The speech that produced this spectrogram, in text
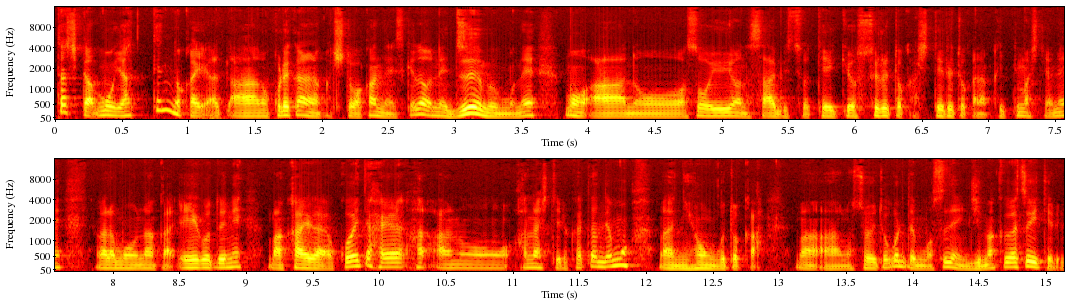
確かもうやってんのかやあのこれからなんかちょっと分かんないですけどね Zoom もねもうあのそういうようなサービスを提供するとかしてるとかなんか言ってましたよねだからもうなんか英語でね、まあ、海外を超えてはやあの話してる方でも、まあ、日本語とか、まあ、あのそういうところでもうすでに字幕がついてるっ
